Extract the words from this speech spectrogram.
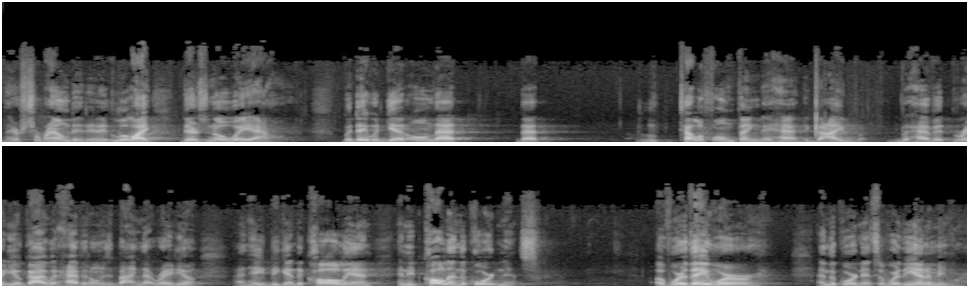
They're surrounded, and it looked like there's no way out. But they would get on that, that telephone thing they had. The guy would have it, the radio guy would have it on his back, that radio, and he began to call in, and he'd call in the coordinates of where they were and the coordinates of where the enemy were.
